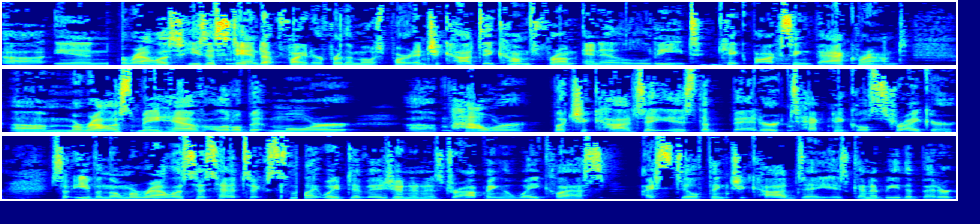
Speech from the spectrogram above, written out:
uh, in Morales, he's a stand-up fighter for the most part, and Chikadze comes from an elite kickboxing background. Um, Morales may have a little bit more, uh, power, but Chikadze is the better technical striker. So even though Morales has had success in lightweight division and is dropping a weight class, I still think Chikadze is going to be the better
